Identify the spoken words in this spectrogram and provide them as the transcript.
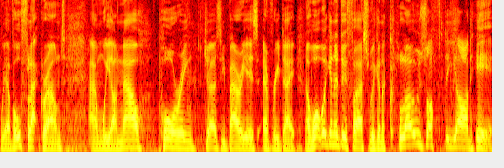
we have all flat ground and we are now pouring jersey barriers every day. Now what we're going to do first, we're going to close off the yard here.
